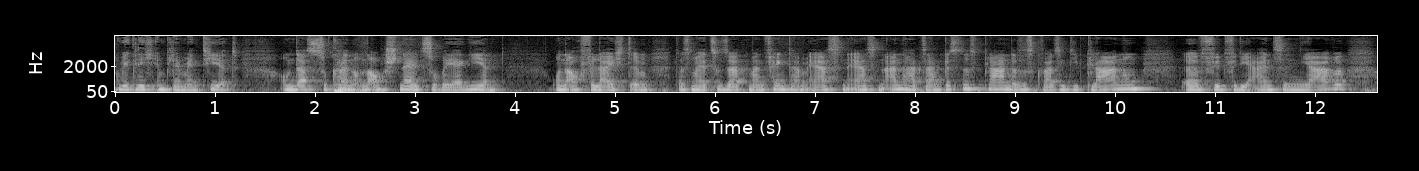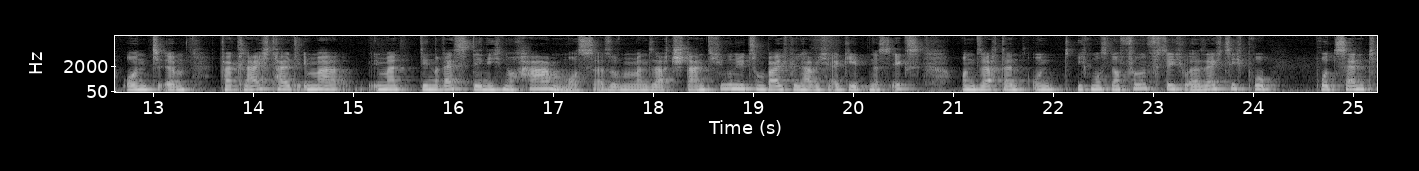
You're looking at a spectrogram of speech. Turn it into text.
wirklich implementiert, um das zu können und auch schnell zu reagieren. Und auch vielleicht, ähm, dass man jetzt so sagt, man fängt am 1.1. an, hat seinen Businessplan, das ist quasi die Planung äh, für, für die einzelnen Jahre und ähm, vergleicht halt immer, immer den Rest, den ich noch haben muss. Also man sagt, Stand Juni zum Beispiel habe ich Ergebnis X und sagt dann, und ich muss noch 50 oder 60 pro Prozent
